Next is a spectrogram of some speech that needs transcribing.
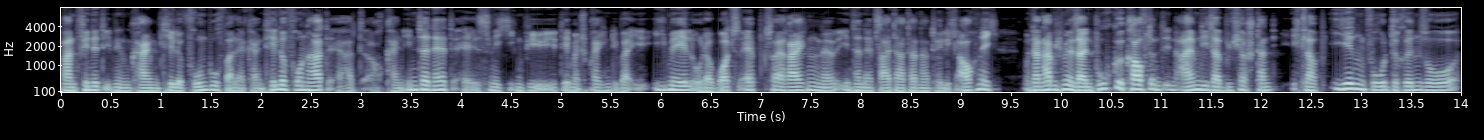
Man findet ihn in keinem Telefonbuch, weil er kein Telefon hat. Er hat auch kein Internet. Er ist nicht irgendwie dementsprechend über E-Mail oder WhatsApp zu erreichen. Eine Internetseite hat er natürlich auch nicht. Und dann habe ich mir sein Buch gekauft und in einem dieser Bücher stand, ich glaube, irgendwo drin so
